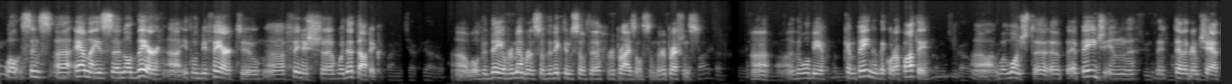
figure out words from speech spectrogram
Well, since uh, Anna is uh, not there, uh, it would be fair to uh, finish uh, with that topic. well, the day of remembrance of the victims of the reprisals and the repressions. there will be a campaign in the Kuropaty. we launched a, a, page in the Telegram chat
